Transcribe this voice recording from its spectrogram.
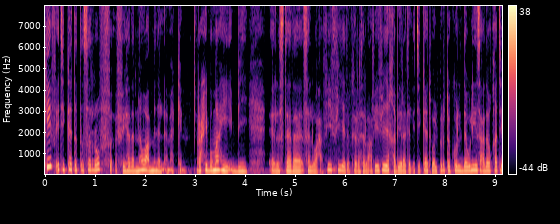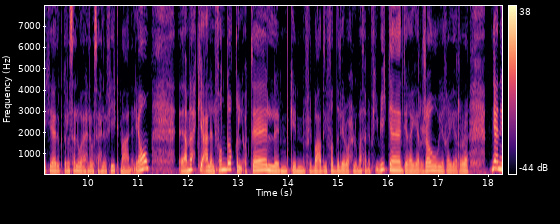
كيف اتيكيت التصرف في هذا النوع من الأماكن؟ رحبوا معي بالأستاذة سلوى عفيفي دكتورة سلوى عفيفي خبيرة الاتيكيت والبروتوكول الدولي. سعد أوقاتك يا دكتورة سلوى أهلا وسهلا فيك معنا اليوم. آه، عم نحكي على الفندق الأوتيل. ممكن في البعض يفضل يروح له مثلا في weekend يغير جو يغير يعني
